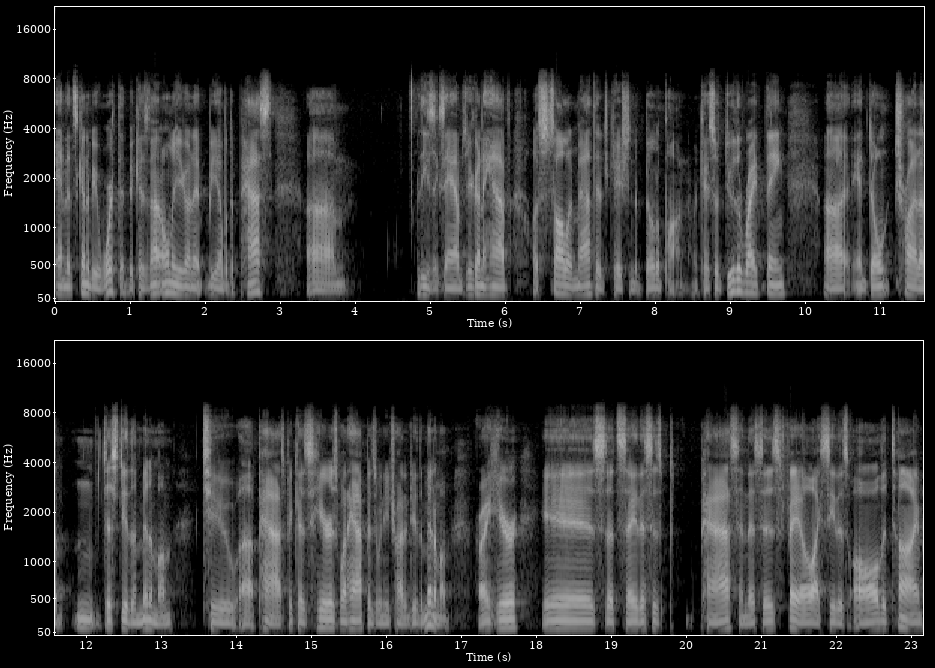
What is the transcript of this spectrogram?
and it's going to be worth it because not only are you going to be able to pass um, these exams, you're going to have a solid math education to build upon. Okay, so do the right thing. uh, and don't try to mm, just do the minimum to uh, pass because here's what happens when you try to do the minimum. Right here is, let's say this is pass and this is fail. I see this all the time.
